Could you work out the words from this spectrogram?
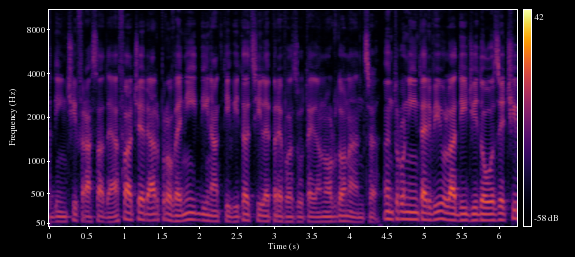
75% din cifra sa de afaceri ar proveni din activitățile prevăzute în ordonanță. Într-un interviu la Digi24,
